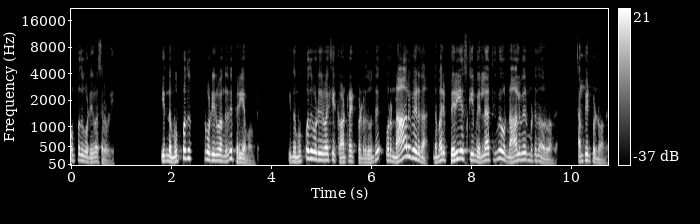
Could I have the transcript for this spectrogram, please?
முப்பது கோடி ரூபா செலவழியும் இந்த முப்பது கோடி ரூபாங்கிறது பெரிய அமௌண்ட் இந்த முப்பது கோடி ரூபாய்க்கு கான்ட்ராக்ட் பண்ணுறது வந்து ஒரு நாலு பேர் தான். இந்த மாதிரி பெரிய ஸ்கீம் எல்லாத்துக்குமே ஒரு நாலு பேர் மட்டும் தான் வருவாங்க. கம்ப்ளீட் பண்ணுவாங்க.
